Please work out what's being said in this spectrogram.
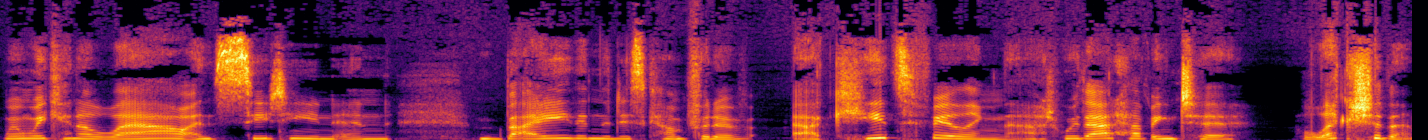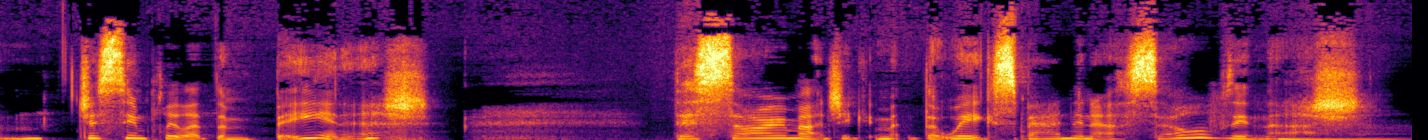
when we can allow and sit in and bathe in the discomfort of our kids feeling that without having to lecture them, just simply let them be in it there's so much that we expand in ourselves in that. Mm.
